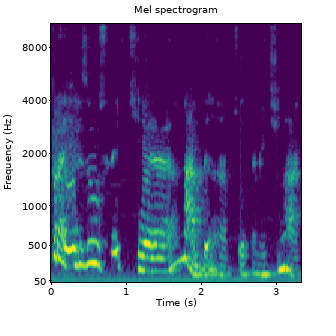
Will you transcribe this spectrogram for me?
Para eles eu sei que é nada, absolutamente nada.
